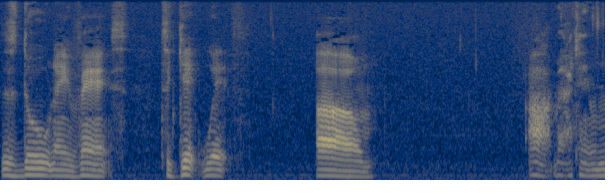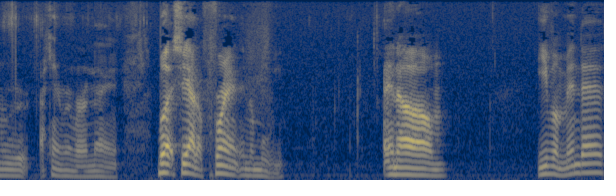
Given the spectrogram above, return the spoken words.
this dude named Vance to get with um ah man I can't remember I can't remember her name. But she had a friend in the movie. And um Eva Mendes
